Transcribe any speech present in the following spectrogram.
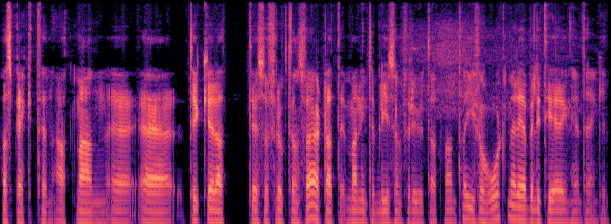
aspekten. Att man eh, eh tycker att det är så fruktansvärt att man inte blir som förut. Att man tar i för hårt med rehabiliteringen helt enkelt.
